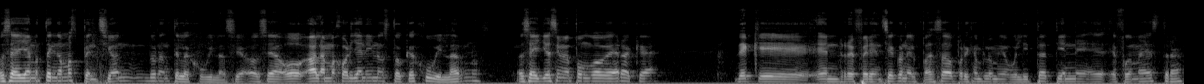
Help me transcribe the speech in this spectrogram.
O sea, ya no tengamos pensión durante la jubilación. O sea, o a lo mejor ya ni nos toca jubilarnos. O sea, yo sí me pongo a ver acá. De que en referencia con el pasado, por ejemplo, mi abuelita tiene, eh, fue maestra.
